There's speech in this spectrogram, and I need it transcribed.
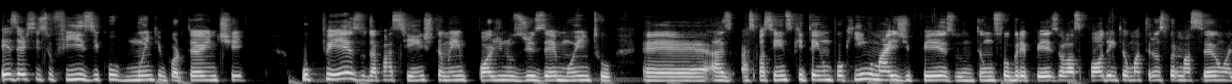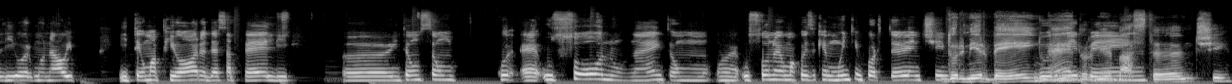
Exercício físico, muito importante. O peso da paciente também pode nos dizer muito. É, as, as, pacientes que têm um pouquinho mais de peso, então sobrepeso, elas podem ter uma transformação ali hormonal e, e ter uma piora dessa pele. Uh, então são é, o sono, né? Então, é, o sono é uma coisa que é muito importante. Dormir bem, né? Dormir né? Dormir bem. bastante.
